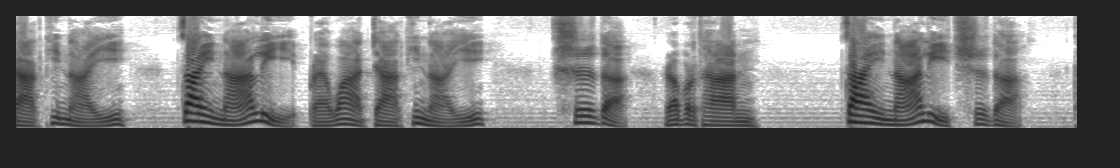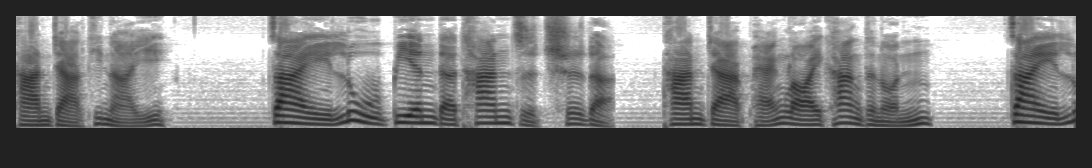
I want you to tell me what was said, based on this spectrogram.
จากที่ไหนใจหนาหนแปลว่าจากที่ไหนชิดะรับประทานใจหนาหลี่ชิดะ ทานจากที่ไหน在路边的摊子吃的ทานจากแผงลอยข้างถนน在路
